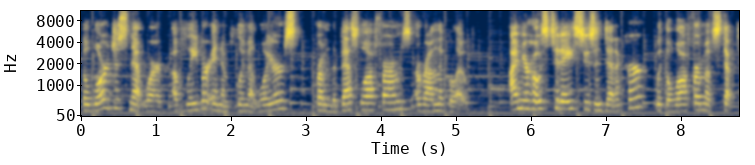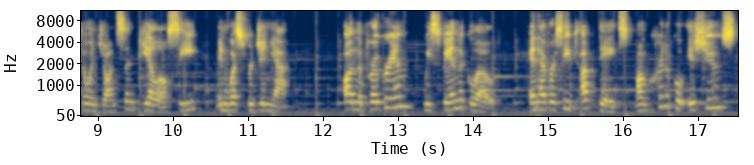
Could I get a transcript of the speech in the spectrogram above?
the largest network of labor and employment lawyers from the best law firms around the globe. I'm your host today, Susan Deneker, with the law firm of Steptoe and Johnson, PLLC, in West Virginia. On the program, we span the globe and have received updates on critical issues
